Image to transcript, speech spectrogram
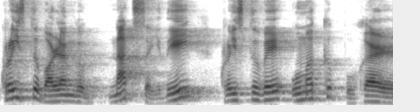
கிறிஸ்து வழங்கும் நற்செய்தி. கிறிஸ்துவே உமக்கு புகழ்.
